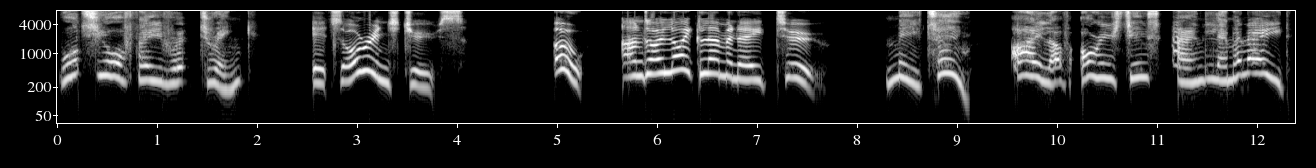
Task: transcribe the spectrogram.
What's your favourite drink? It's orange juice. Oh, and I like lemonade too. Me too. I love orange juice and lemonade.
